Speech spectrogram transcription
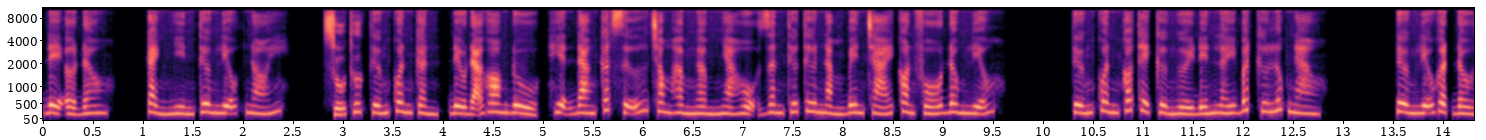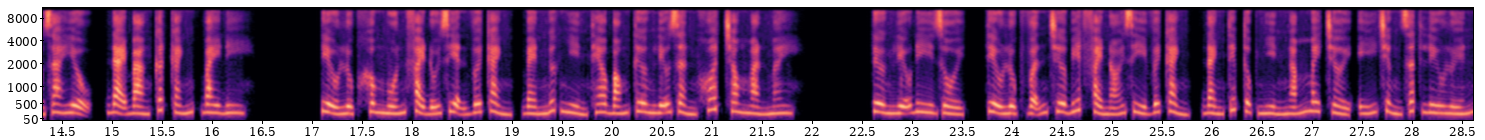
để ở đâu? Cảnh nhìn tương liễu, nói, số thuốc tướng quân cần, đều đã gom đủ, hiện đang cất giữ trong hầm ngầm nhà hộ dân thứ tư nằm bên trái con phố Đông Liễu. Tướng quân có thể cử người đến lấy bất cứ lúc nào. Tường liễu gật đầu ra hiệu, đại bàng cất cánh, bay đi. Tiểu lục không muốn phải đối diện với cảnh, bèn ngước nhìn theo bóng tương liễu dần khuất trong màn mây. Tường liễu đi rồi, tiểu lục vẫn chưa biết phải nói gì với cảnh, đành tiếp tục nhìn ngắm mây trời ý chừng rất lưu luyến.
